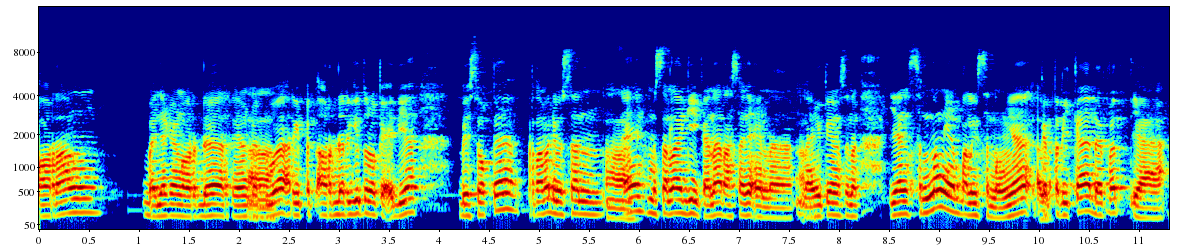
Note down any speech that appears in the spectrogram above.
orang banyak yang order yang kedua repeat order gitu loh. Kayak dia besoknya pertama dipesan eh pesan lagi karena rasanya enak. Nah itu yang seneng. Yang seneng yang paling senengnya ketika dapat ya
